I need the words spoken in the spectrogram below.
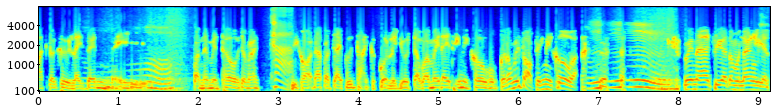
มัติก็คือไลเซนไอ้ฟันเดเมนทัลใช่ไหมวิเคราะห์ได้ปัจจัยพื้นฐานกับกลยุทธ์แต่ว่าไม่ได้เทคนิคผมก็ต้องไปสอบเทคนิคอะไม่น่าเชื่อต้องมานั่งเรียน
